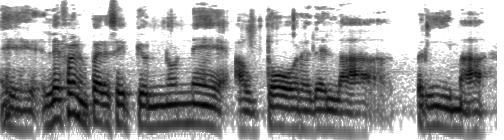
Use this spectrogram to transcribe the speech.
Eh, Lefano, per esempio, non è autore della prima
